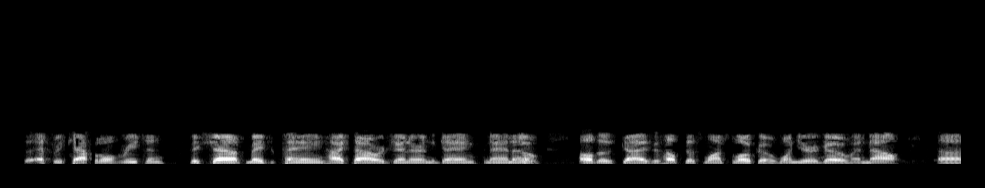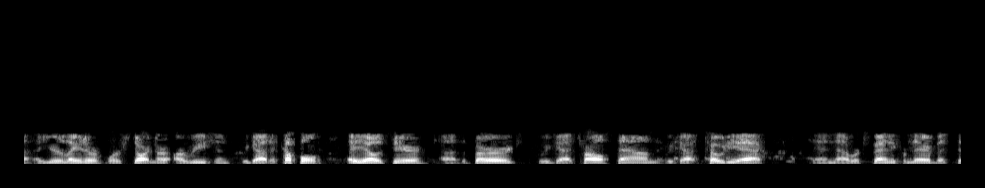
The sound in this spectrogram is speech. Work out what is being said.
the F3 Capital region. Big shout out to Major Payne, Hightower, Jenner, and the gang, Nano, all those guys who helped us launch Loco one year ago. And now, uh, a year later, we're starting our, our region. We got a couple AOs here, uh, the Berg, we got Charlestown, we got Kodiak, and uh, we're expanding from there. But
